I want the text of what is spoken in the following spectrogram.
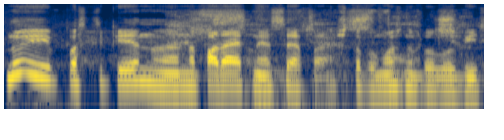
Ну и постепенно нападает на СФ, чтобы можно было убить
